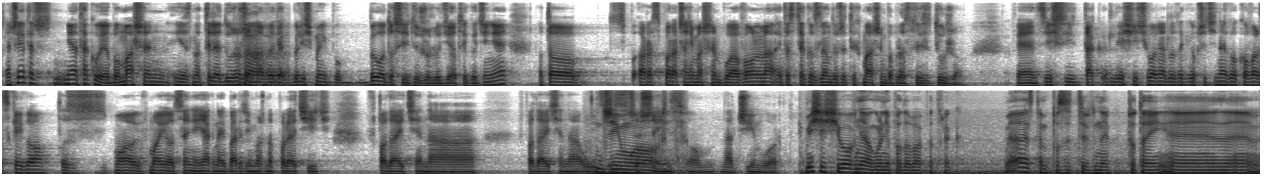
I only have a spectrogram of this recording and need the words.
Znaczy ja też nie atakuję, bo maszyn jest na tyle dużo, że Tak. nawet jak byliśmy i było dosyć dużo ludzi o tej godzinie, no to spora, spora część maszyn była wolna i to z tego względu, że tych maszyn po prostu jest dużo. Więc jeśli, tak, jeśli siłownia dla takiego przeciętnego Kowalskiego, to z w mojej ocenie jak najbardziej można polecić. Wpadajcie na, wpadajcie na ulicę Gym World. Strzeszyńską, na Gym World. Mi się siłownia ogólnie podoba, Piotrek. Ja jestem pozytywny tutaj, e, e,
